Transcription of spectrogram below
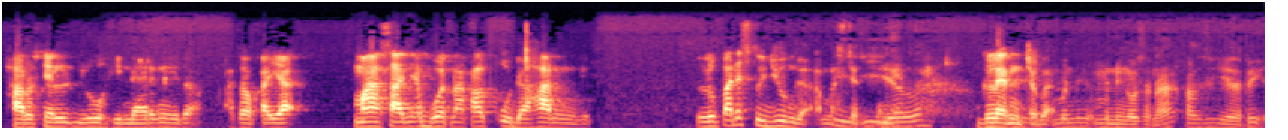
harusnya lu hindarin gitu atau kayak masanya buat nakal udahan gitu. Lu pada setuju nggak Mas Cet? Iyalah. Glenn coba. Mending, mending gak usah nakal sih, ya, tapi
